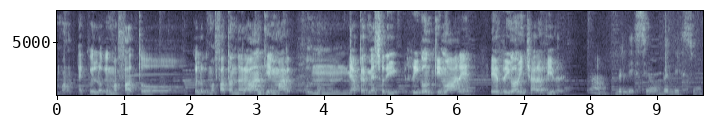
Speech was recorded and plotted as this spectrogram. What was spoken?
ma è quello che mi ha fatto. Quello che mi ha fatto andare avanti e mm, mi ha permesso di ricontinuare e ricominciare a vivere. Ah, bellissimo, bellissimo.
